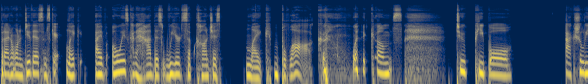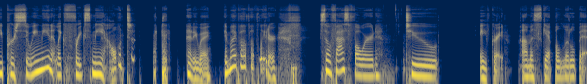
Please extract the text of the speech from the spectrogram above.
but I don't want to do this. I'm scared. Like I've always kind of had this weird subconscious like block when it comes to people actually pursuing me, and it like freaks me out. anyway, it might pop up later. So fast forward to eighth grade. I'm a skip a little bit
